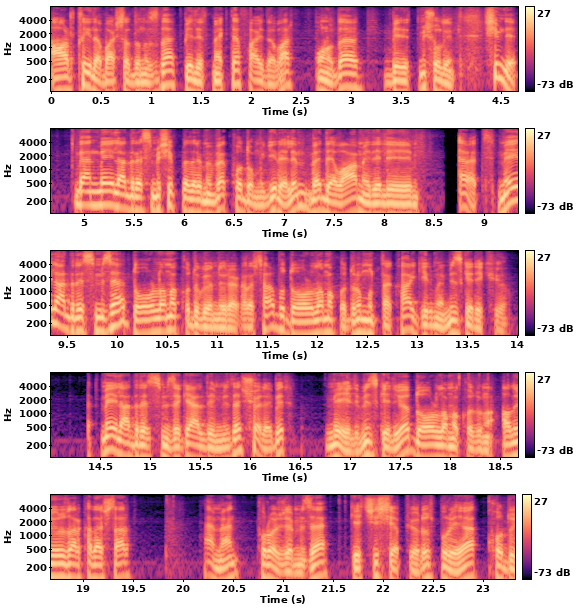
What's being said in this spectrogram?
artıyla başladığınızda belirtmekte fayda var. Onu da belirtmiş olayım. Şimdi ben mail adresimi, şifrelerimi ve kodumu girelim ve devam edelim. Evet, mail adresimize doğrulama kodu gönderiyor arkadaşlar. Bu doğrulama kodunu mutlaka girmemiz gerekiyor. Evet, mail adresimize geldiğimizde şöyle bir mailimiz geliyor. Doğrulama kodunu alıyoruz arkadaşlar. Hemen projemize geçiş yapıyoruz. Buraya kodu,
